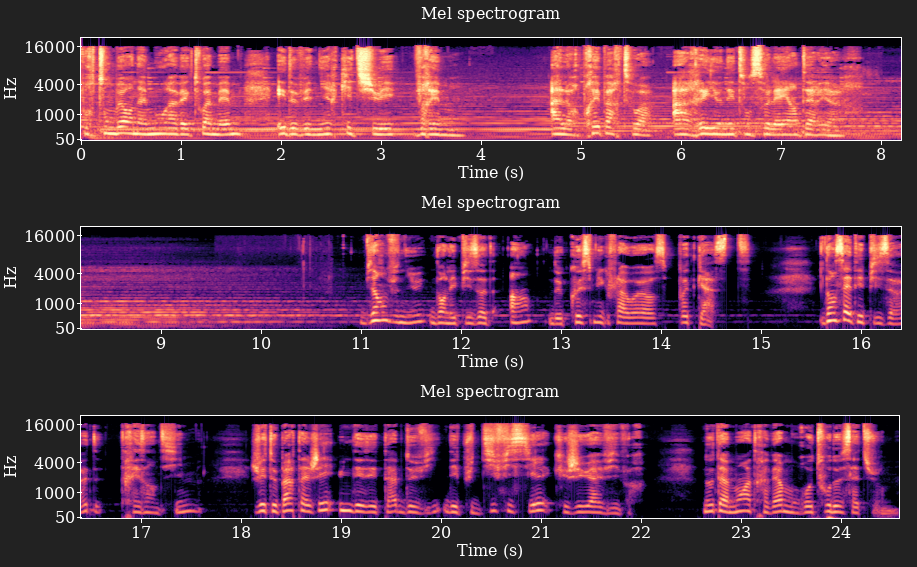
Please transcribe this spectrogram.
pour tomber en amour avec toi-même et devenir qui tu es vraiment. Alors prépare-toi à rayonner ton soleil intérieur. Bienvenue dans l'épisode 1 de Cosmic Flowers Podcast. Dans cet épisode, très intime, je vais te partager une des étapes de vie des plus difficiles que j'ai eu à vivre, notamment à travers mon retour de Saturne.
